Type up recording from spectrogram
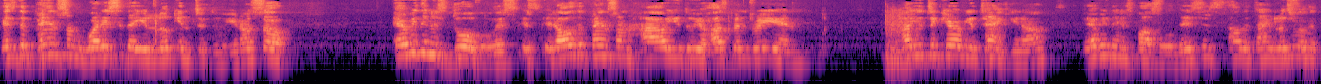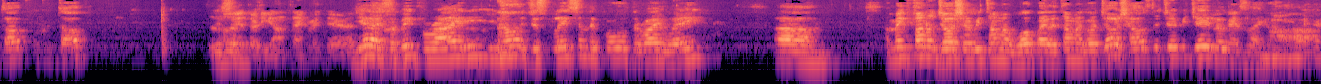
It depends on what is it that you're looking to do, you know? So everything is doable. It's, it's, it all depends on how you do your husbandry and how you take care of your tank, you know? Everything is possible. This is how the tank looks from the top, from the top. There's only a 30 gallon tank right there. That's yeah, it's a big variety. You know, just placing the poles the right way. Um, I make fun of Josh every time I walk. By the time I go, Josh, how's the JBJ looking? It's like, oh.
